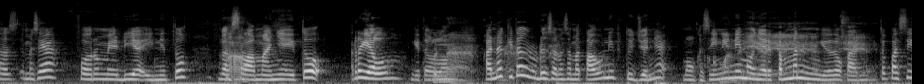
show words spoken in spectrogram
maksudnya forum media ini tuh nggak selamanya itu real gitu loh Benar, karena kita udah sama-sama tahu nih tujuannya mau ke sini Ke mana, nih mau nyari iya, temen gitu iya, kan iya. itu pasti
